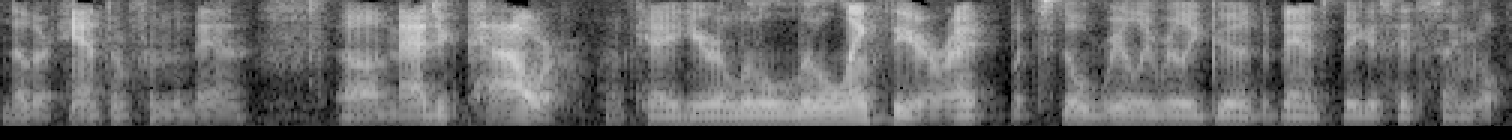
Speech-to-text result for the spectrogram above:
Another anthem from the band. Uh, Magic Power. Okay, here a little little lengthier, right? But still really really good. The band's biggest hit single.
